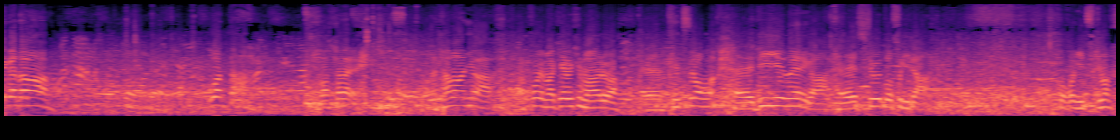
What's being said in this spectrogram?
い方は終わった。まあしゃあない。たまには声負ける日もあるわ、えー結論、えー DNA が、えー、シュートすぎた。ここに着きます、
